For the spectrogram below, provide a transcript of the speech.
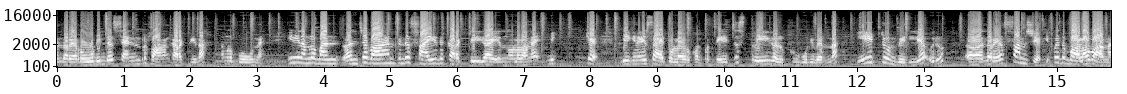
എന്താ പറയാ റോഡിന്റെ സെന്റർ ഭാഗം കറക്റ്റ് ചെയ്താ നമ്മൾ പോകുന്നത്. ഇനി നമ്മൾ വഞ്ച വാഹനത്തിന്റെ സൈഡ് കറക്റ്റ് ചെയ്യുക എന്നുള്ളതാണ് മിക്ക ബിഗിനേഴ്സ് ആയിട്ടുള്ളവർക്കും പ്രത്യേകിച്ച് സ്ത്രീകൾക്കും കൂടി വരുന്ന ഏറ്റവും വലിയ ഒരു എന്താ പറയാ സംശയം. ഇപ്പൊ ഇത് വളവാണ്.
